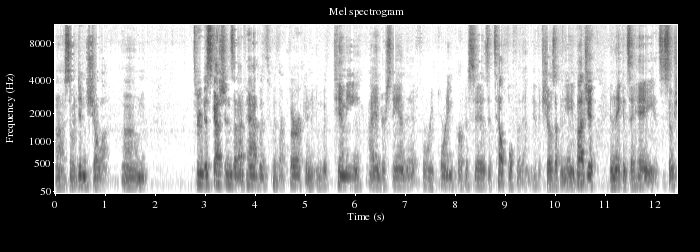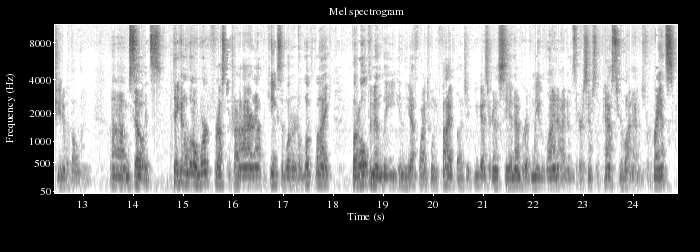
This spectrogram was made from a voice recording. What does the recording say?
uh, so it didn't show up. Um, through discussions that I've had with, with our clerk and, and with Timmy, I understand that for reporting purposes, it's helpful for them if it shows up in the A budget and they can say, hey, it's associated with the line. Um, so it's taken a little work for us to try to iron out the kinks of what it'll look like. But ultimately, in the FY25 budget, you guys are going to see a number of new line items that are essentially pass through line items for grants.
